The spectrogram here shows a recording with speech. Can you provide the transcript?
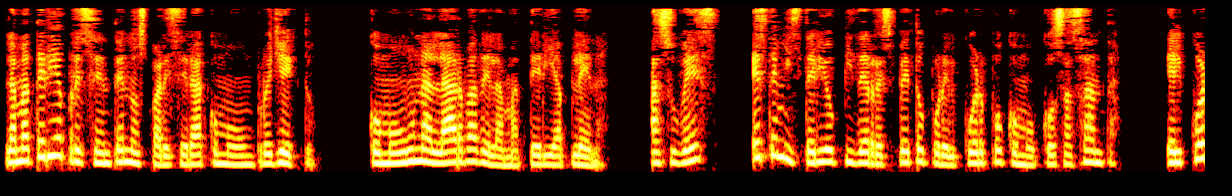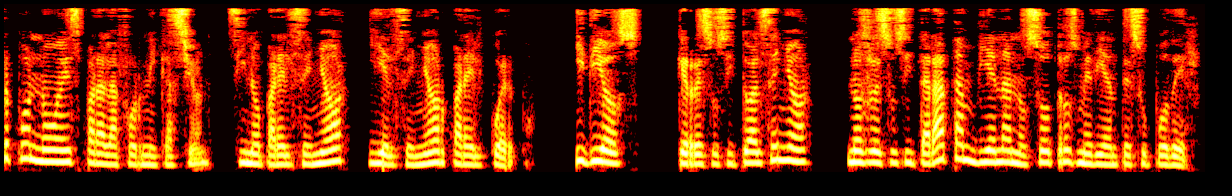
la materia presente nos parecerá como un proyecto, como una larva de la materia plena. A su vez, este misterio pide respeto por el cuerpo como cosa santa. El cuerpo no es para la fornicación, sino para el Señor, y el Señor para el cuerpo. Y Dios, que resucitó al Señor, nos resucitará también a nosotros mediante su poder.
